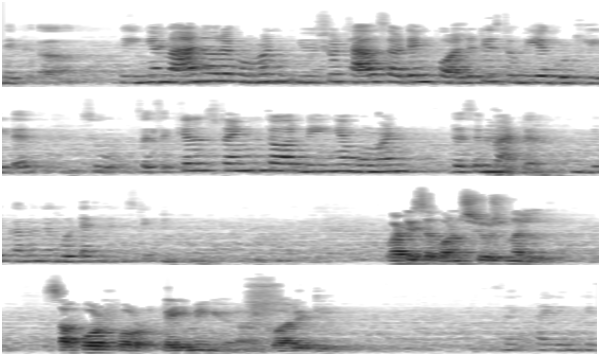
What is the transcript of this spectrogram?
Like uh, being a man or a woman, you should have certain qualities to be a good leader. So physical strength or being a woman doesn't matter in becoming a good administrator. What is the constitutional support for claiming, you know, equality? Like I think it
